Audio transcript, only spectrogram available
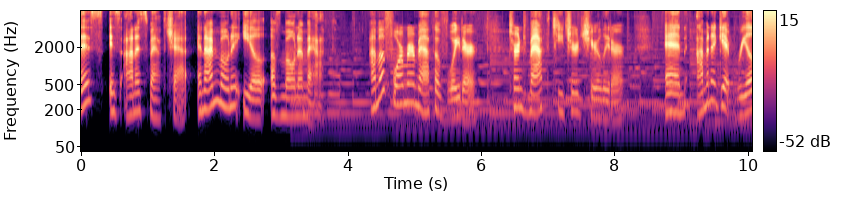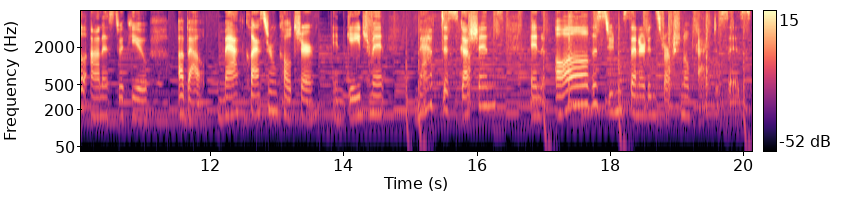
This is Honest Math Chat, and I'm Mona Iehl of Mona Math. I'm a former math avoider turned math teacher cheerleader, and I'm going to get real honest with you about math classroom culture, engagement, math discussions, and all the student centered instructional practices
